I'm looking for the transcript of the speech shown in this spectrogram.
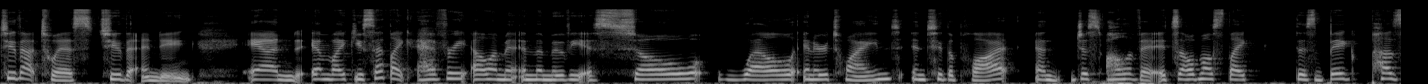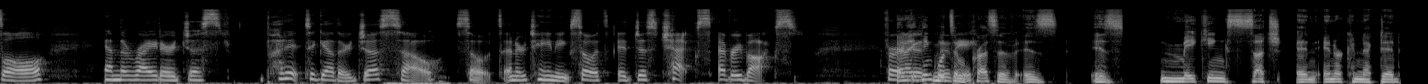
to that twist, to the ending and and like you said like every element in the movie is so well intertwined into the plot and just all of it it's almost like this big puzzle and the writer just put it together just so so it's entertaining so it's it just checks every box for and i think movie. what's impressive is is making such an interconnected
